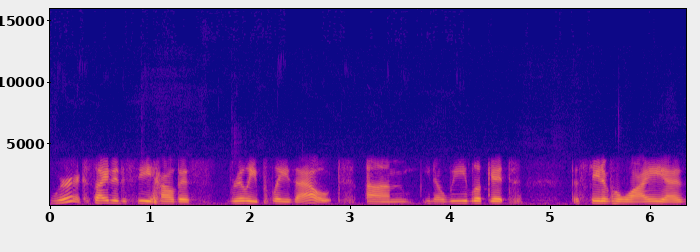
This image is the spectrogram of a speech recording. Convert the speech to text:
we're excited to see how this really plays out. Um, you know, we look at the state of Hawaii as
